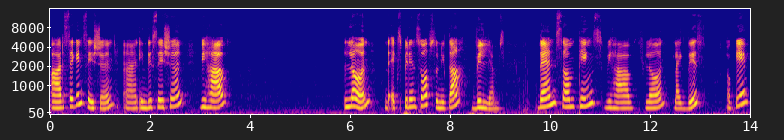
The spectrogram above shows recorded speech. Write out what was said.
our second session and in this session we have learned the experience of Sunita Williams. Then some things we have learned like this okay?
